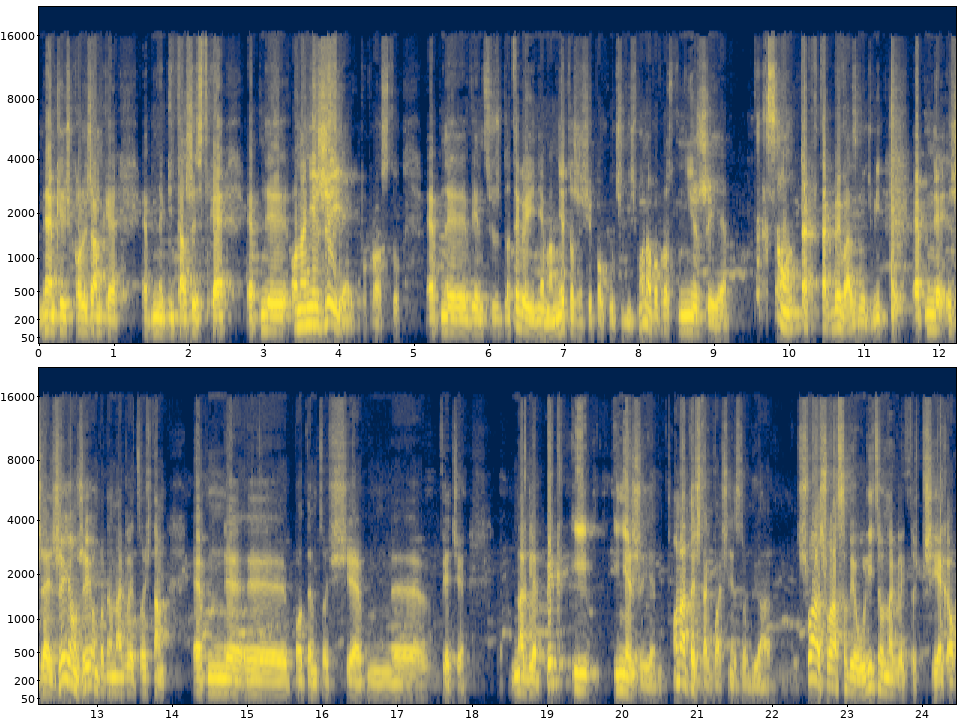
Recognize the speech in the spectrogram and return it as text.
Miałem kiedyś koleżankę, gitarzystkę. Ona nie żyje po prostu, więc już dlatego jej nie mam. Nie to, że się pokłóciliśmy, ona po prostu nie żyje. Tak są, tak, tak bywa z ludźmi, że żyją, żyją, potem nagle coś tam E, e, potem coś się, e, wiecie, nagle pyk i, i nie żyje. Ona też tak właśnie zrobiła. Szła, szła sobie ulicą, nagle ktoś przyjechał,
